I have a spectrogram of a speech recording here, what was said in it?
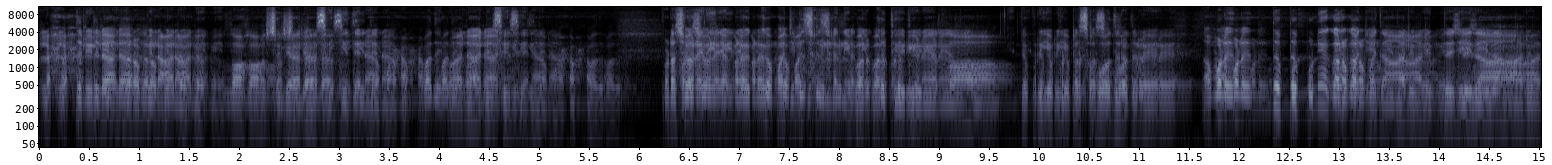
الحمد لله رب العالمين اللهم صل على سيدنا محمد وعلى ال سيدنا محمد പടച്ചവനെ നീ ഞങ്ങളൊക്കെ മജ്ലിസുകളിൽ നീ ബർക്കത്ത് വരികണേ അല്ലാ എൻ്റെ പ്രിയപ്പെട്ട സഹോദരങ്ങളെ നമ്മൾ എന്ത് പുണ്യകർമ്മം ചെയ്താലും എന്ത് ചെയ്താലും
